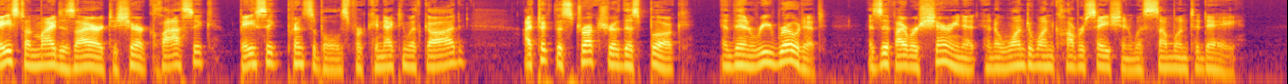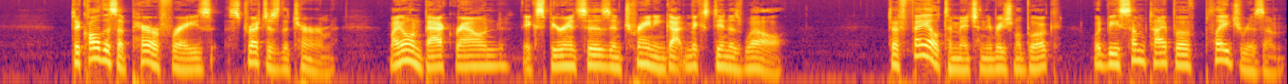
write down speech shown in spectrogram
Based on my desire to share classic, basic principles for connecting with God, I took the structure of this book and then rewrote it as if I were sharing it in a one to one conversation with someone today. To call this a paraphrase stretches the term. My own background, experiences, and training got mixed in as well. To fail to mention the original book would be some type of plagiarism.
